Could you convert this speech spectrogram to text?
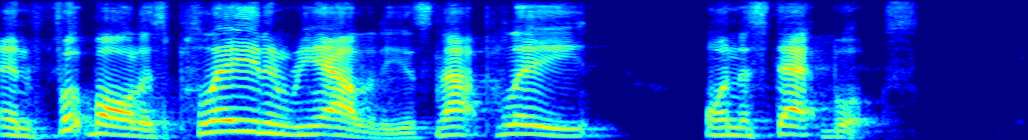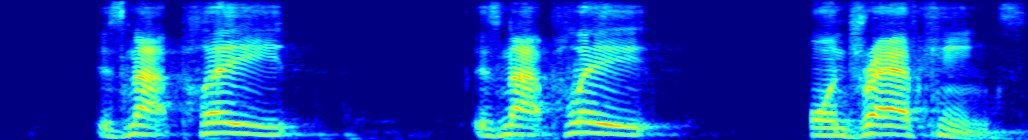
And football is played in reality. It's not played on the stat books. It's not played, it's not played on DraftKings.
